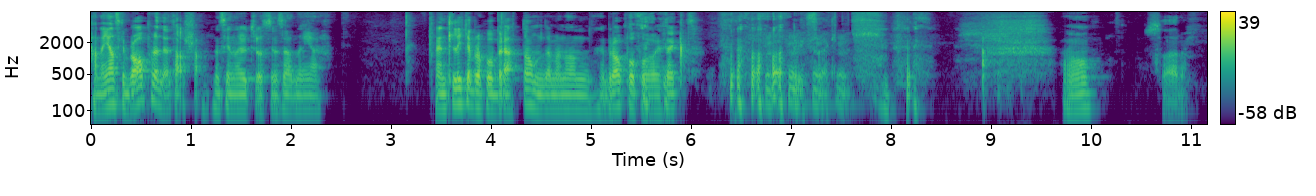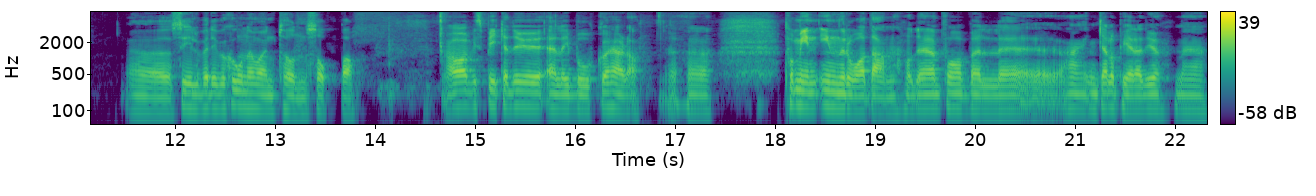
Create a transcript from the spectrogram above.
Han är ganska bra på det där Tarzan med sina utrustningsändringar. Han är inte lika bra på att berätta om det men han är bra på att få effekt. Exakt. ja. Så är det. Uh, silverdivisionen var en tunn soppa. Ja, vi spikade ju LA Boko här då. Uh, på min inrådan och det var väl, uh, han galopperade ju med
